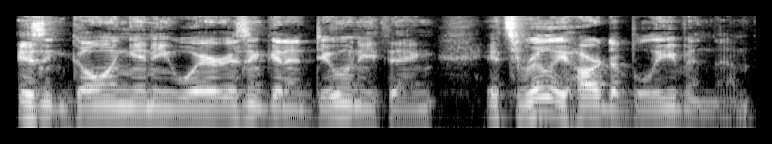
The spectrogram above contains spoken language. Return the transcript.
isn't going anywhere, isn't going to do anything. It's really hard to believe in them.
